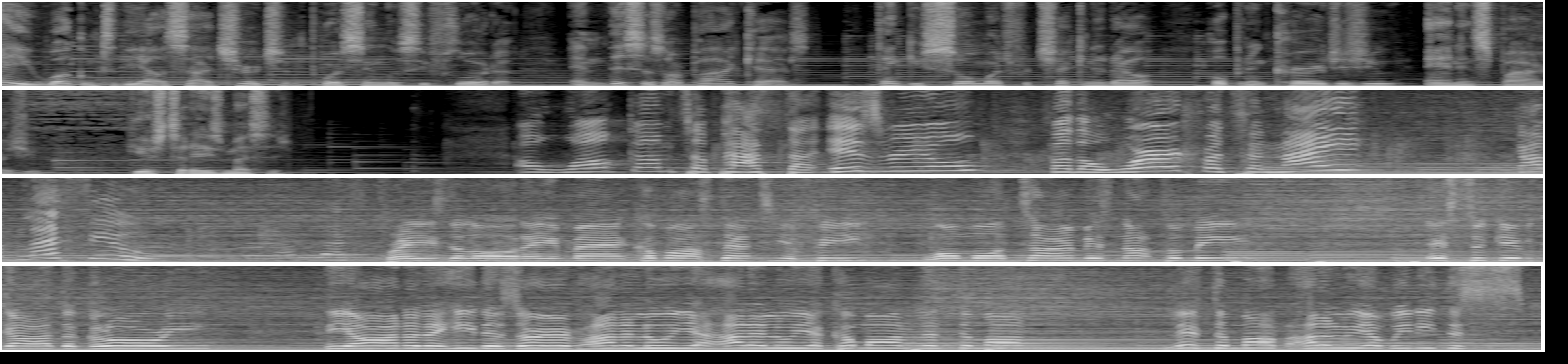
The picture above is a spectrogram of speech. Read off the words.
Hey, welcome to the Outside Church in Port St. Lucie, Florida, and this is our podcast. Thank you so much for checking it out. Hope it encourages you and inspires you. Here's today's message. A welcome to Pastor Israel for the word for tonight. God bless you. God bless you. Praise the Lord, amen. Come on, stand to your feet. One more time. It's not for me, it's to give God the glory, the honor that He deserves. Hallelujah, hallelujah. Come on, lift Him up. Lift them up. Hallelujah. We need this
